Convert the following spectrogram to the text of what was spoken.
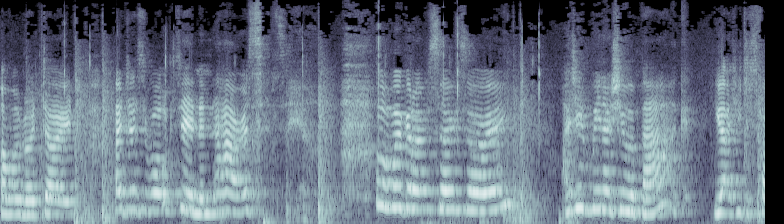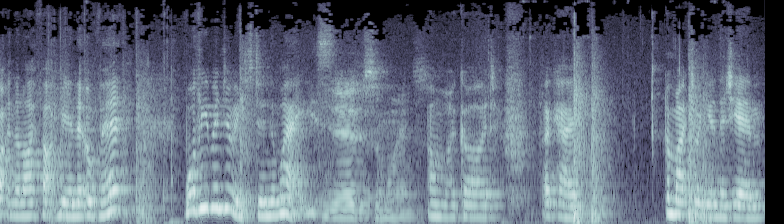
Oh my god, don't. I just walked in and Harrison's here. Oh my god, I'm so sorry. I didn't realise you were back. You actually just frightened the life out of me a little bit. What have you been doing? Just doing the weights? Yeah, just some weights. Oh my god. Okay. I might join you in the gym.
